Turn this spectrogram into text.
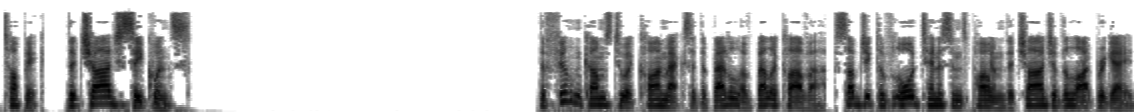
Topic: The charge sequence. The film comes to a climax at the Battle of Balaclava, subject of Lord Tennyson's poem The Charge of the Light Brigade.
